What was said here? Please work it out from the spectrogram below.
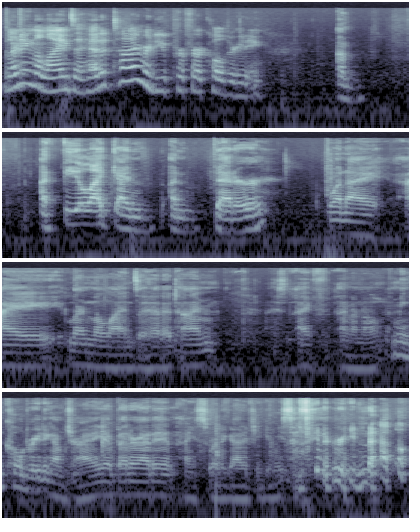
learning the lines ahead of time, or do you prefer cold reading? I I feel like I'm I'm better when I I learn the lines ahead of time. I, I, I don't know. I mean, cold reading. I'm trying to get better at it. I swear to God, if you give me something to read now.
